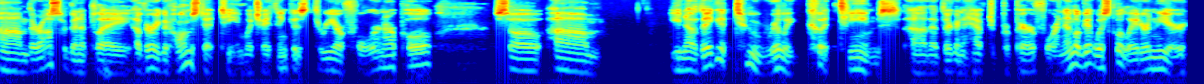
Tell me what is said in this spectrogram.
um, they're also going to play a very good Homestead team, which I think is three or four in our poll. So, um, you know, they get two really good teams uh, that they're going to have to prepare for, and then they'll get Wisco later in the year.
